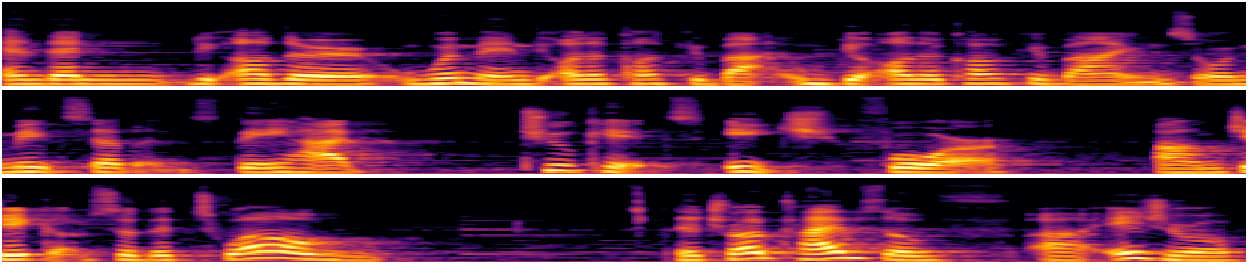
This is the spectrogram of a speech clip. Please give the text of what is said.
And then the other women, the other concubine, the other concubines or maid servants, they had two kids each for um, Jacob. So the twelve, the twelve tribes of uh, Israel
